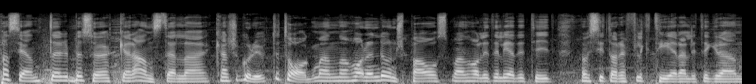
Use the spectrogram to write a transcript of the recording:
patienter, besökare, anställda kanske går ut ett tag. Man har en lunchpaus, man har lite ledig tid, man vill sitta och reflektera lite grann,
